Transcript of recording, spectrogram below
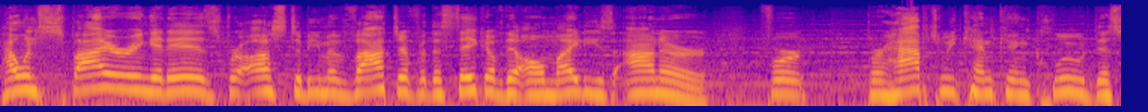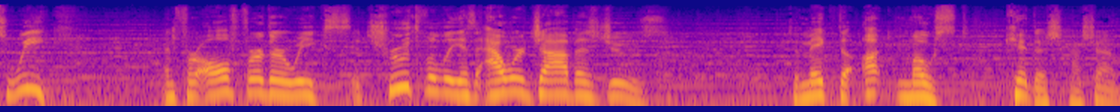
How inspiring it is for us to be mevater for the sake of the Almighty's honor. For perhaps we can conclude this week and for all further weeks, it truthfully is our job as Jews to make the utmost Kiddush Hashem.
